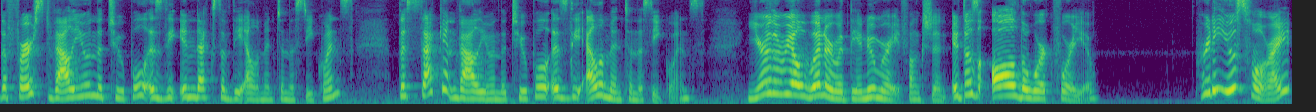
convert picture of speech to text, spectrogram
The first value in the tuple is the index of the element in the sequence. The second value in the tuple is the element in the sequence. You're the real winner with the enumerate function. It does all the work for you. Pretty useful, right?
